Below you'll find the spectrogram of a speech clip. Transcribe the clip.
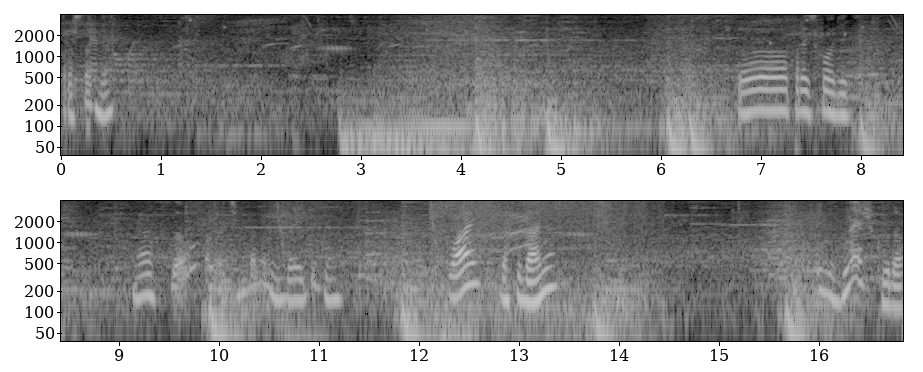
Просто да? Что происходит? Нас... Зачем потом дойдите? Why? До свидания. Иди знаешь куда?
